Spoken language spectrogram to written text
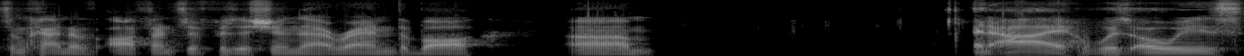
some kind of offensive position that ran the ball. Um, and I was always.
